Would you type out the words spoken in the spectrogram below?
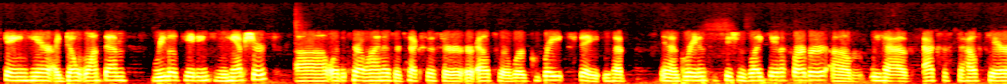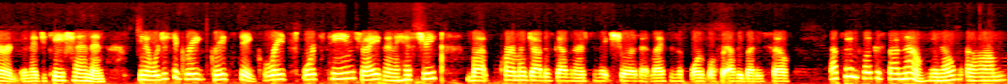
staying here. I don't want them relocating to New Hampshire uh, or the Carolinas or Texas or, or elsewhere. We're a great state. We have you know great institutions like Dana Farber. Um, we have access to health care and, and education, and you know we're just a great great state. Great sports teams, right, and a history. But part of my job as governor is to make sure that life is affordable for everybody. So that's what I'm focused on now. You know, um,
